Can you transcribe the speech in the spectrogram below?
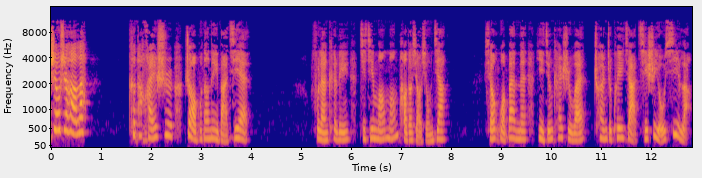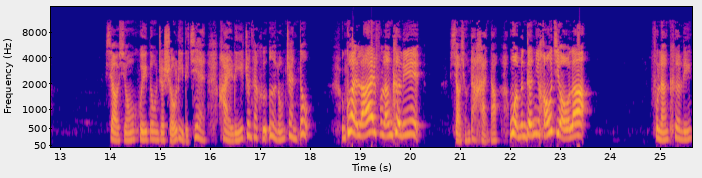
收拾好了。”可他还是找不到那把剑。富兰克林急急忙忙跑到小熊家，小伙伴们已经开始玩穿着盔甲骑士游戏了。小熊挥动着手里的剑，海狸正在和恶龙战斗。快来，富兰克林！小熊大喊道：“我们等你好久了。”富兰克林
